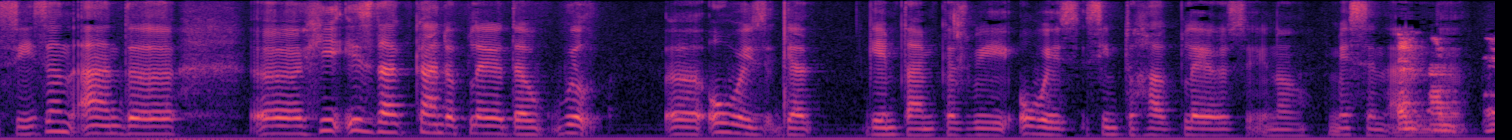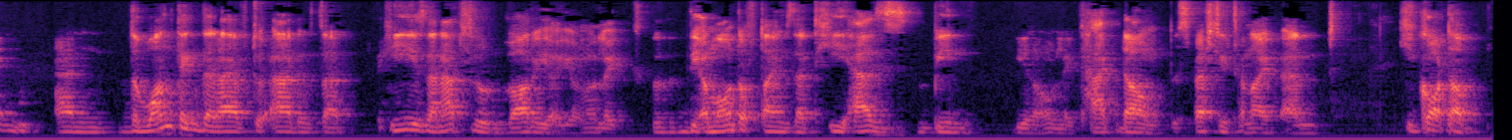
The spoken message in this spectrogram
season, and uh, uh, he is that kind of player that will uh, always get game time because we always seem to have players, you know, missing. And And uh, and and and the one thing that I have to add is that he is an absolute warrior. You know, like the, the amount of times that he has been, you know, like hacked down, especially tonight, and he got up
